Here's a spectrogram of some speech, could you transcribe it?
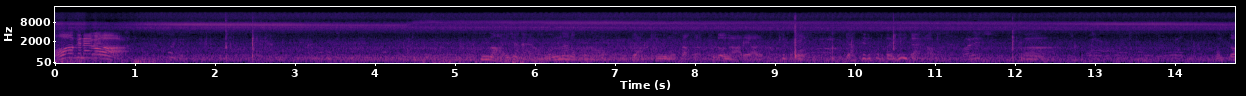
大きな子今あれじゃない女の？子の？野球もさプロのあれあれ結構やってる子とかいるんじゃない。のうん本当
